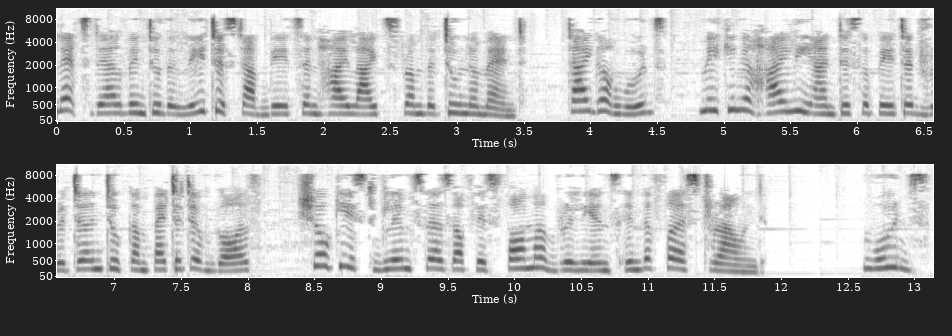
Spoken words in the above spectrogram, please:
Let's delve into the latest updates and highlights from the tournament. Tiger Woods, making a highly anticipated return to competitive golf, showcased glimpses of his former brilliance in the first round. Woods,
